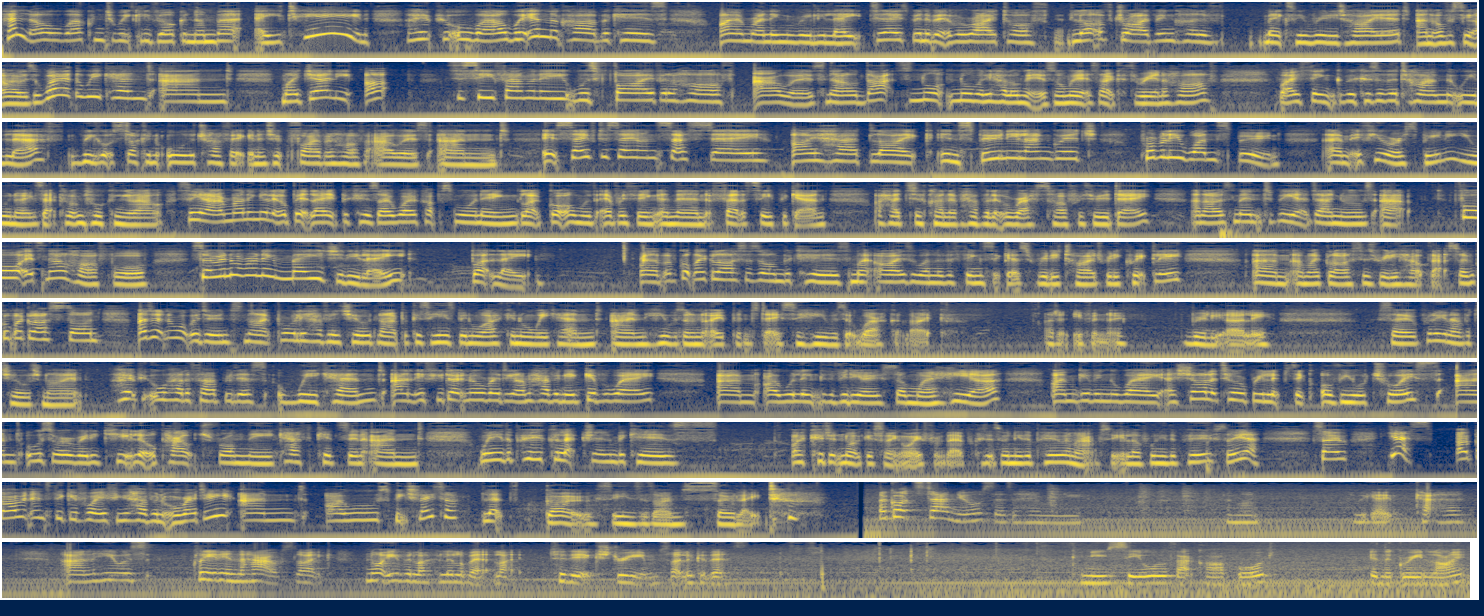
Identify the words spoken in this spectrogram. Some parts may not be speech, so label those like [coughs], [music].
Hello, welcome to weekly vlog number 18. I hope you're all well. We're in the car because I am running really late. Today's been a bit of a write-off. A lot of driving kind of makes me really tired. And obviously I was away at the weekend and my journey up to see family was five and a half hours. Now that's not normally how long it is, normally it's like three and a half. But I think because of the time that we left, we got stuck in all the traffic and it took five and a half hours. And it's safe to say on Saturday, I had like, in Spoonie language, probably one spoon. Um, if you're a spoonie, you will know exactly what I'm talking about. So yeah, I'm running a little bit late because I woke up this morning, like got on with everything and then fell asleep again. I had to kind of have a little rest halfway through the day. And I was meant to be at Daniel's at four, it's now half four. So we're not running majorly late, but late. Um, I've got my glasses on because my eyes are one of the things that gets really tired really quickly um, and my glasses really help that. So I've got my glasses on. I don't know what we're doing tonight, probably having a chilled night because he's been working all weekend and he was on an open today so he was at work at like, I don't even know, really early. So probably gonna have a chilled night. Hope you all had a fabulous weekend. And if you don't know already, I'm having a giveaway. Um, I will link the video somewhere here. I'm giving away a Charlotte Tilbury lipstick of your choice and also a really cute little pouch from the Cath Kidston and Winnie the Pooh collection because I couldn't not give something away from there because it's Winnie the Pooh and I absolutely love Winnie the Pooh. So yeah, so yes, I'll go into the giveaway if you haven't already and I will speak to you later. Let's go, seeing as I'm so late. [laughs] I got to Daniel's, there's a hair on you. Hang on. Here we go, cat hair. And he was cleaning the house, like, not even like a little bit, like, to the extremes. Like, look at this. Can you see all of that cardboard in the green light?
